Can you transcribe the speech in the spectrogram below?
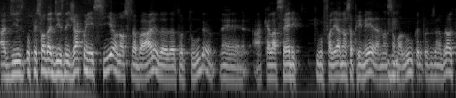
A Dis, o pessoal da Disney já conhecia o nosso trabalho da, da Tortuga, né, aquela série que eu falei, a nossa primeira, a Mansão uhum. Maluca, do Professor Ambrosio.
